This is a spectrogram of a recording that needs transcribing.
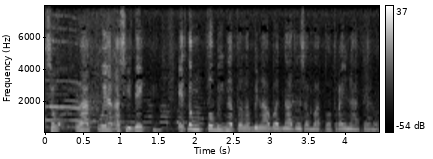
So, lahat po yan acidic. Itong tubig na to na binabad natin sa bato, try natin.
